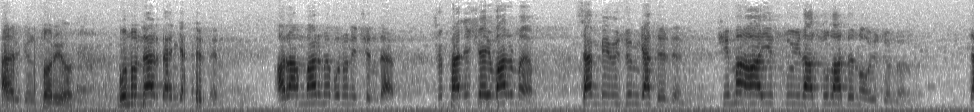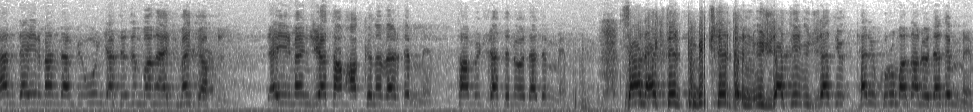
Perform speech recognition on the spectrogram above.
Her gün soruyor. Bunu nereden getirdin? Haram var mı bunun içinde? Şüpheli şey var mı? Sen bir üzüm getirdin. Kime ait suyla suladın o üzümü? Sen değirmenden bir un getirdin, bana ekmek yaptın. Değirmenciye tam hakkını verdin mi? Tam ücretini ödedin mi? Sen ektirdin, biçtirdin, ücreti, ücreti teri kurumadan ödedin mi?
